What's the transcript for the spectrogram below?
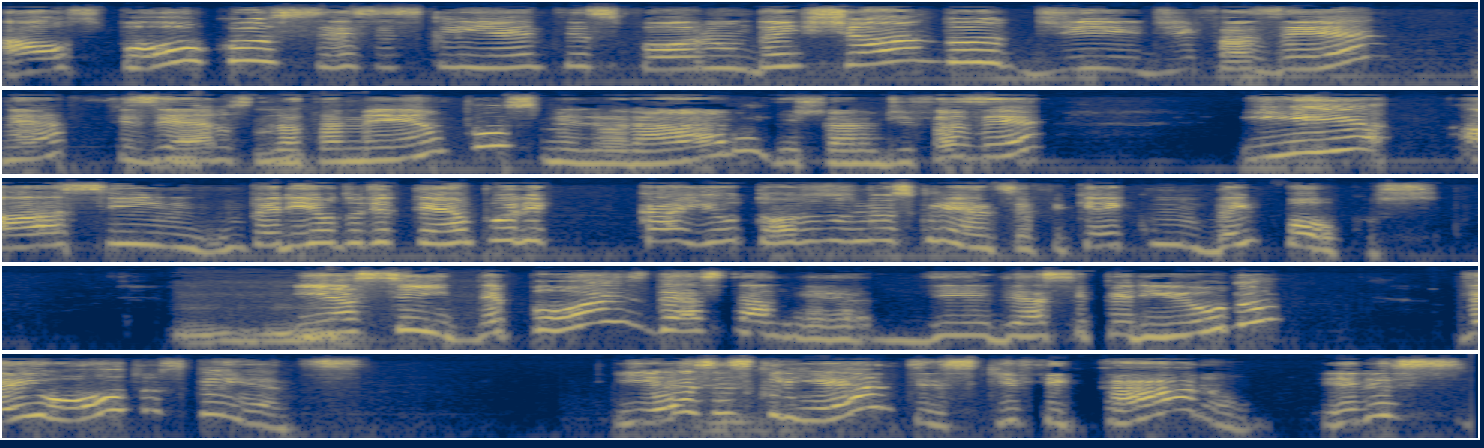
Aos poucos, esses clientes foram deixando de, de fazer, né? Fizeram os uhum. tratamentos, melhoraram, deixaram de fazer. E, assim, um período de tempo, ele caiu todos os meus clientes. Eu fiquei com bem poucos. Uhum. E, assim, depois dessa, de, desse período, veio outros clientes. E esses clientes que ficaram, eles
